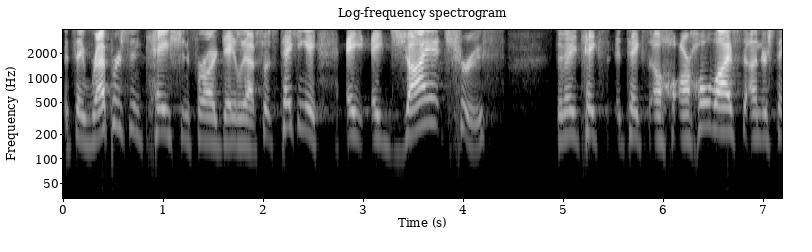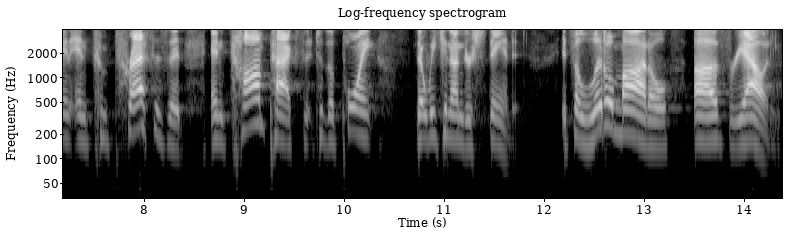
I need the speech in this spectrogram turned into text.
It's a representation for our daily life. So, it's taking a, a, a giant truth that maybe takes, it takes a, our whole lives to understand and compresses it and compacts it to the point that we can understand it. It's a little model of reality.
